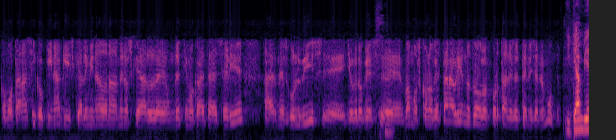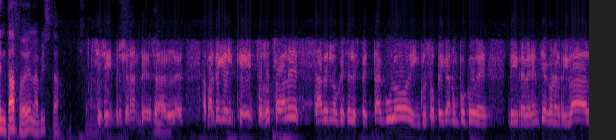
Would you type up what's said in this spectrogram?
como Tanasi Kokina, Kokinakis, que ha eliminado nada menos que al eh, undécimo cabeza de serie, a Ernest Gulbis, eh, yo creo que es, eh, vamos, con lo que están abriendo todos los portales de tenis en el mundo. Y qué ambientazo, ¿eh? En la pista. Sí, sí, impresionante. O sea, el, aparte que, que, estos dos chavales saben lo que es el espectáculo, e incluso pegan un poco de, de irreverencia con el rival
